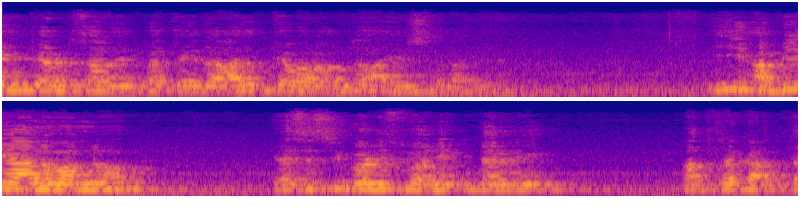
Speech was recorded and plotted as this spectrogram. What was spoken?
ಎಂಟು ಎರಡು ಸಾವಿರದ ಇಪ್ಪತ್ತೈದು ಆದಿತ್ಯವಾರವನ್ನು ಆಯೋಜಿಸಲಾಗಿದೆ. ಈ ಅಭಿಯಾನವನ್ನು ಯಶಸ್ವಿಗೊಳಿಸುವ ನಿಟ್ಟಿನಲ್ಲಿ ಪತ್ರಕರ್ತ,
